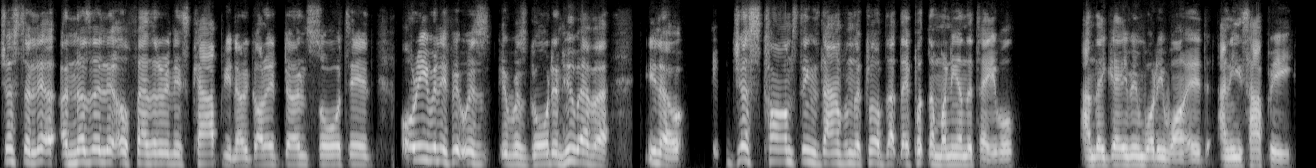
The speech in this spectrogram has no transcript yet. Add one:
just a little another little feather in his cap. You know, got it done, sorted. Or even if it was it was Gordon, whoever, you know, just calms things down from the club that they put the money on the table and they gave him what he wanted and he's happy.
